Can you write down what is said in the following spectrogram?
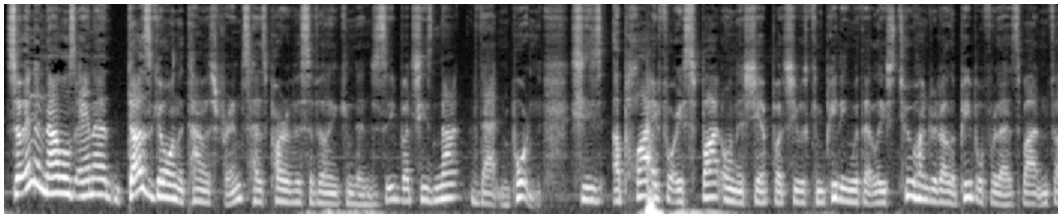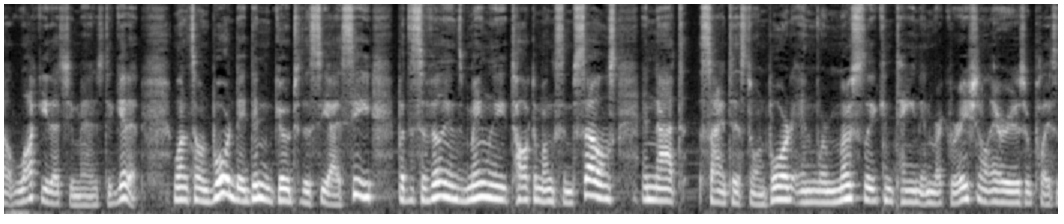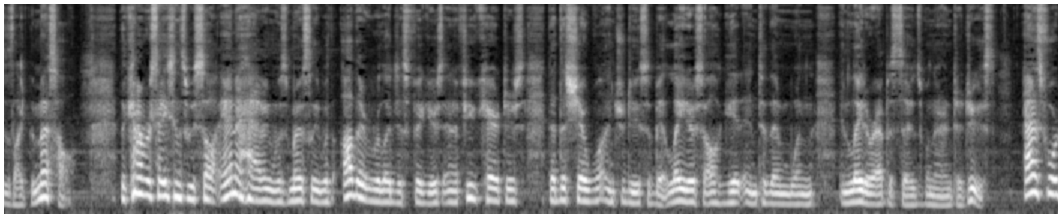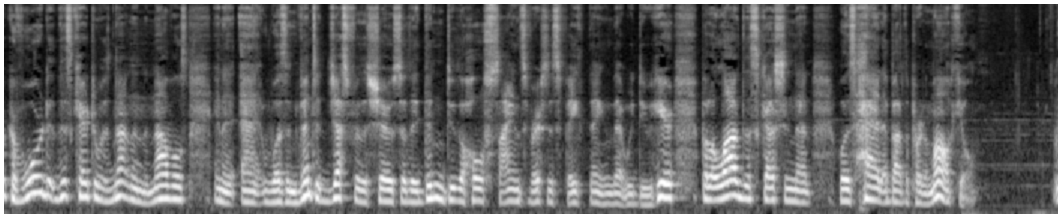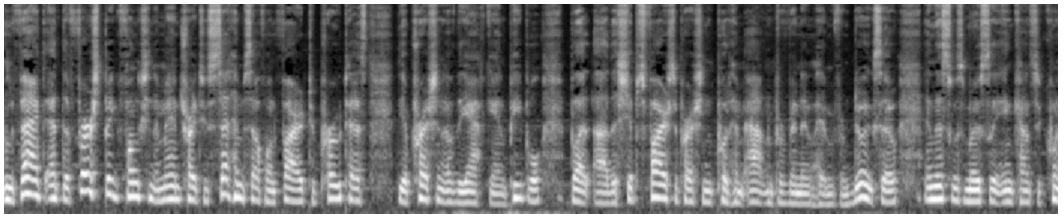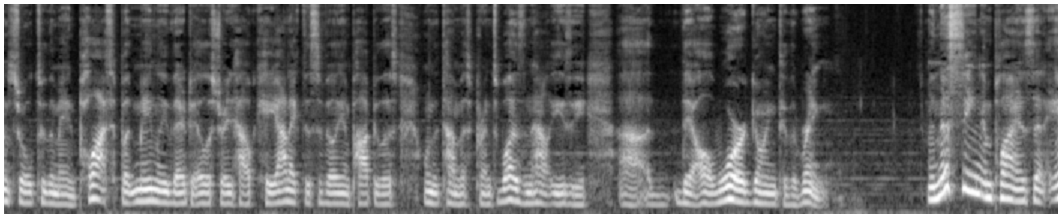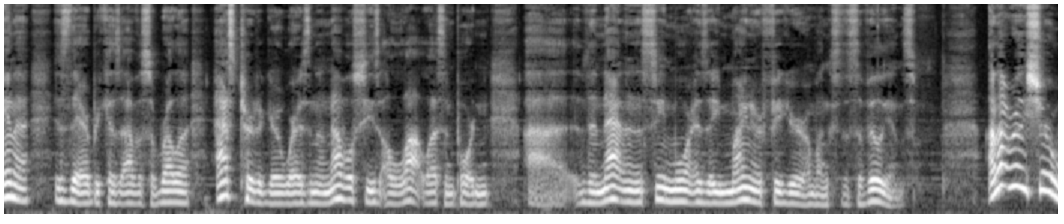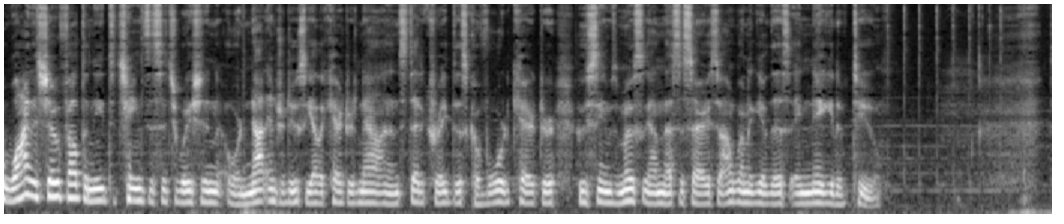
So in the novels, Anna does go on the Thomas Prince as part of a civilian contingency, but she's not that important. She's applied for a spot on the ship, but she was competing with at least 200 other people for that spot and felt lucky that she managed to get it. Once on board, they didn't go to the CIC, but the civilians mainly talked amongst themselves and not scientists on board and were mostly contained in recreational areas or places like the mess hall. The conversations we saw Anna having was mostly with other religious figures and a few characters that the show will introduce a bit later, so I'll get into them when in later episodes when they're introduced. As for Kavord, this character was not in the novels and it, uh, was invented just for the show, so they didn't do the whole science versus faith thing that we do here, but a lot of discussion that was had about the protomolecule. In fact, at the first big function, a man tried to set himself on fire to protest the oppression of the Afghan people, but uh, the ship's fire suppression put him out and prevented him from doing so. And this was mostly inconsequential to the main plot, but mainly there to illustrate how chaotic the civilian populace on the Thomas Prince was and how easy uh, they all were going to the ring. And this scene implies that Anna is there because Avasarala asked her to go, whereas in the novel she's a lot less important uh, than that and is seen more as a minor figure amongst the civilians. I'm not really sure why the show felt the need to change the situation or not introduce the other characters now and instead create this Kavord character who seems mostly unnecessary, so I'm going to give this a negative 2.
